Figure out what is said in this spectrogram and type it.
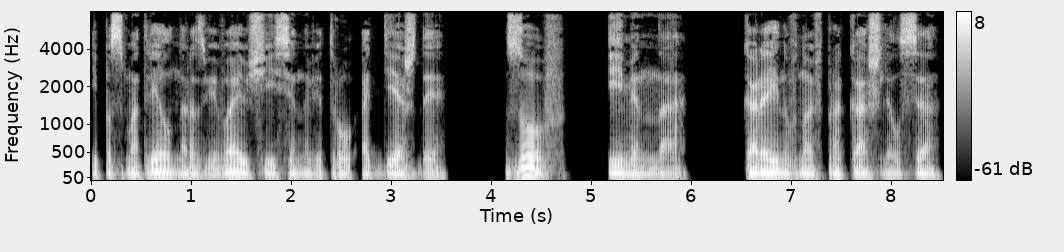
и посмотрел на развивающиеся на ветру одежды. «Зов!» «Именно!» Карейн вновь прокашлялся.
